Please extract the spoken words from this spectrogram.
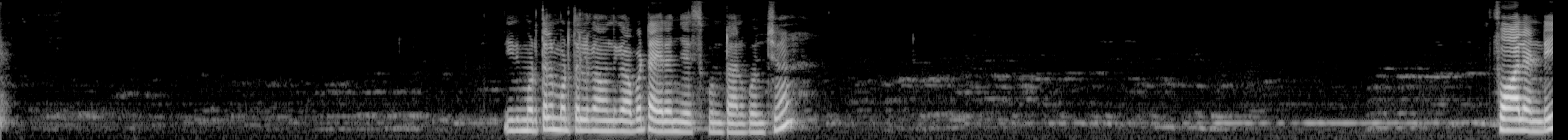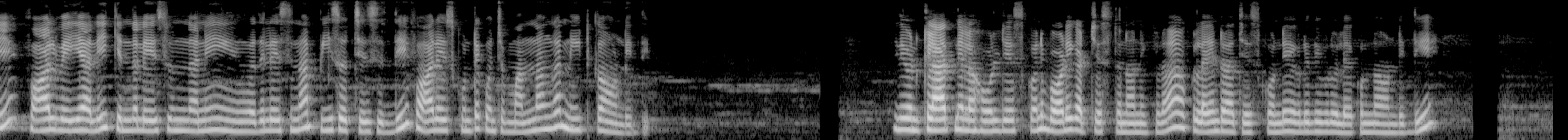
ఇది ముడతలు ముడతలుగా ఉంది కాబట్టి ఐరన్ చేసుకుంటాను కొంచెం. ఫాల్ అండి ఫాల్ వేయాలి. కింద లేసుందని వదిలేసిన పీస్ వచ్చేసిద్ది. ఫాల్ వేసుకుంటే కొంచెం మందంగా నీట్గా ఉండిద్ది. ఇది క్లాత్ని ఇలా హోల్డ్ చేసుకొని బాడీ కట్ చేస్తున్నాను ఇక్కడ. ఒక లైన్ డ్రా చేసుకోండి ఎగుడు దిగుడు లేకుండా ఉండిద్ది.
